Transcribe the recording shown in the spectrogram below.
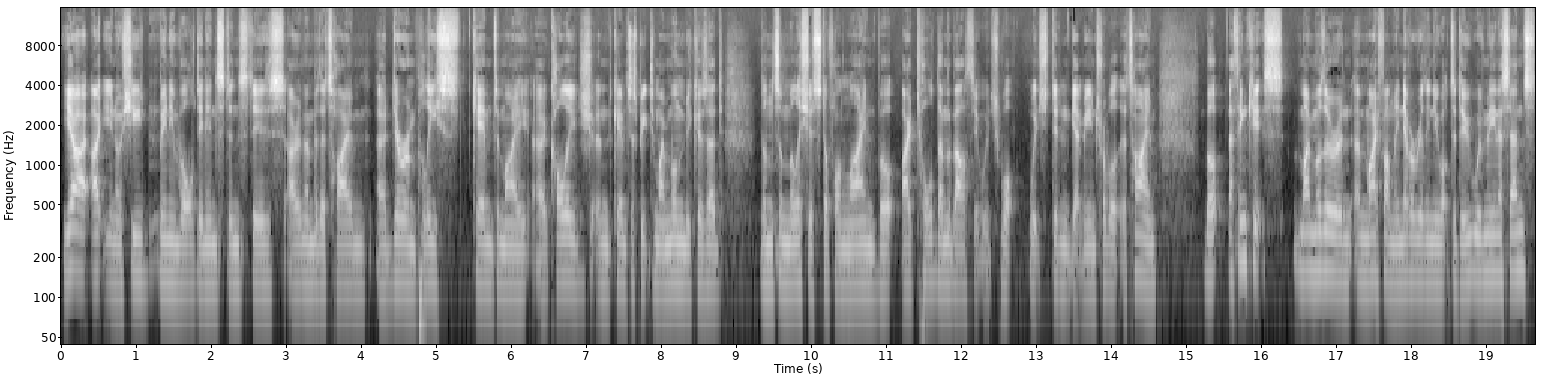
yeah, I, you know, she'd been involved in instances. I remember the time uh, Durham police came to my uh, college and came to speak to my mum because I'd done some malicious stuff online, but I told them about it, which what which didn't get me in trouble at the time. But I think it's my mother and, and my family never really knew what to do with me in a sense.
